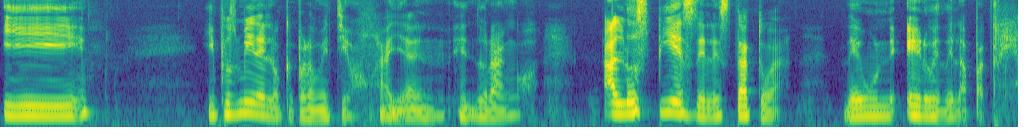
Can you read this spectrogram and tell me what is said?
y, y pues miren lo que prometió allá en, en Durango, a los pies de la estatua de un héroe de la patria.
